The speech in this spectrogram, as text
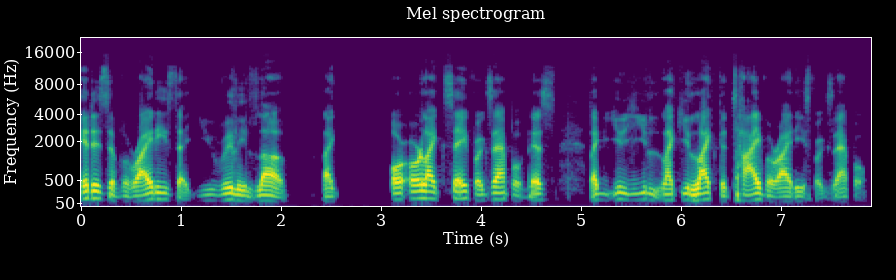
it is the varieties that you really love, like, or or like say for example, there's like you you like you like the Thai varieties, for example,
